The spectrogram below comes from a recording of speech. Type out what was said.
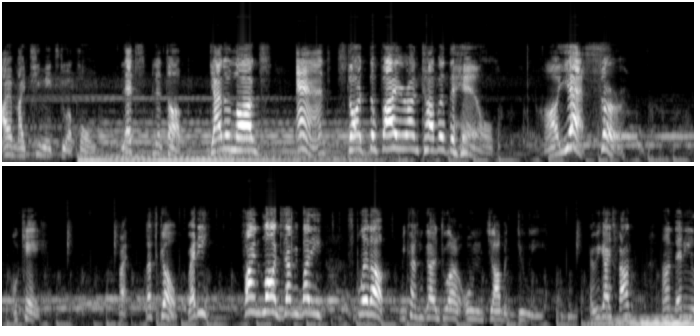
I have my teammates to uphold. Let's split up, gather logs, and start the fire on top of the hill. Ah, uh, yes, sir. Okay. Alright, let's go. Ready? Find logs, everybody! Split up, because we gotta do our own job of duty. Have you guys found, found any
